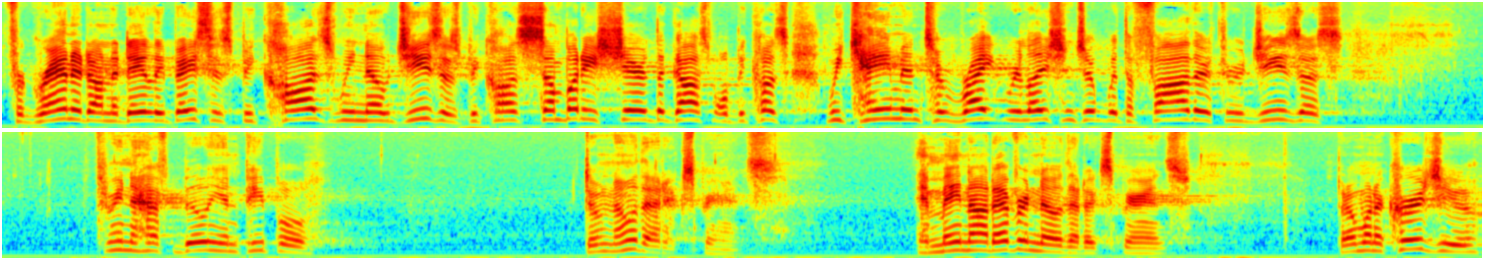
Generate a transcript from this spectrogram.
for granted on a daily basis because we know Jesus, because somebody shared the gospel, because we came into right relationship with the Father through Jesus. Three and a half billion people don't know that experience and may not ever know that experience. But I want to encourage you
